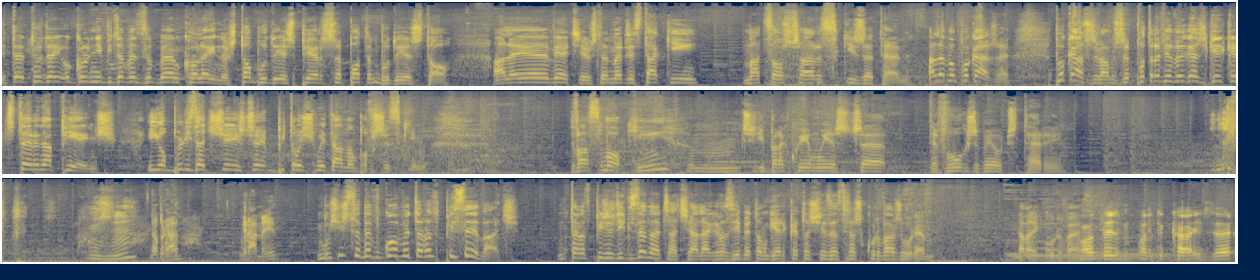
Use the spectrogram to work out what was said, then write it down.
I te, tutaj ogólnie widzowie zrobiłem kolejność. To budujesz pierwsze, potem budujesz to. Ale wiecie, już ten mecz jest taki macoszarski, że ten. Ale wam pokażę. Pokażę wam, że potrafię wygrać gierkę 4 na 5 i oblizać się jeszcze bitą śmietaną po wszystkim. Dwa smoki, mm, czyli brakuje mu jeszcze dwóch, żeby miał cztery. mhm, dobra, gramy. Musisz sobie w głowie to rozpisywać. Teraz piszesz X na czacie, ale jak rozjebie tą gierkę, to się zestrasz kurwa żurem. Dawaj kurwę. O, tu jest Mordekaiser.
